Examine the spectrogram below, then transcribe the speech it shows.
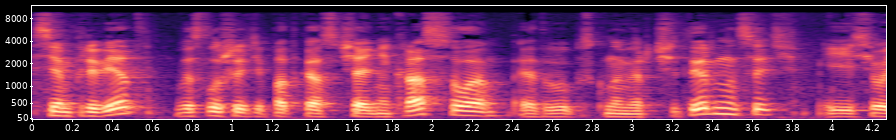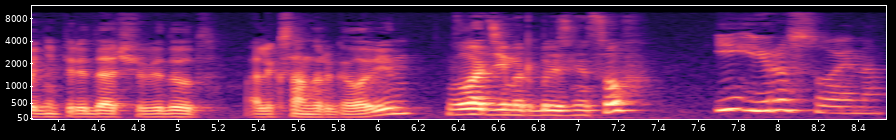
Всем привет! Вы слушаете подкаст «Чайник Рассела». Это выпуск номер 14. И сегодня передачу ведут Александр Головин, Владимир Близнецов и Ира Сойна.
